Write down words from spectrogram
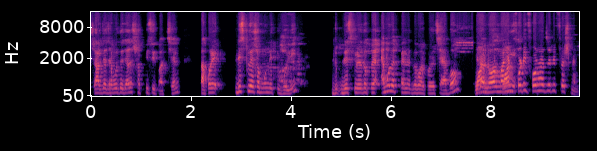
চার্জার যাবতীয় যা সবকিছুই পাচ্ছেন। তারপরে ডিসপ্লে সম্বন্ধে একটু বলি। ডিসপ্লে তো অ্যামোলেড প্যানেল ব্যবহার করেছে এবং এটা নর্মালি 144 হাজার রিফ্রেশমেন্ট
